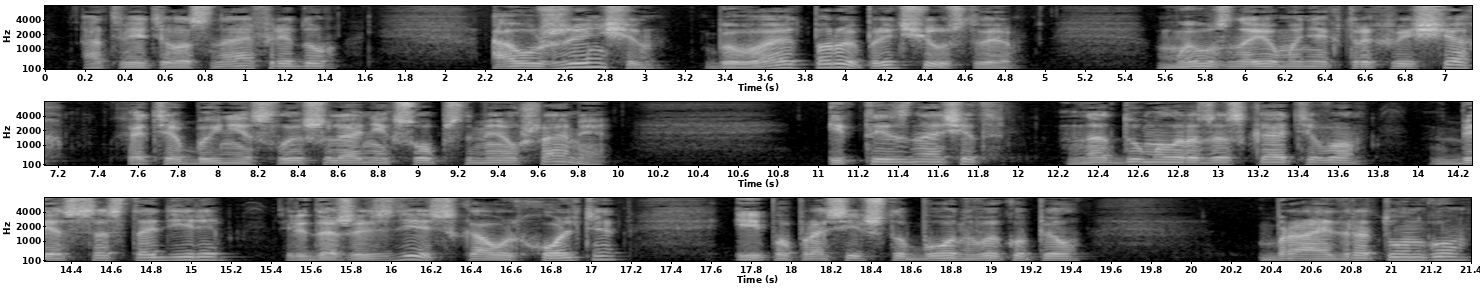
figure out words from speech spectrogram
— ответила Снайфридур, а у женщин бывают порой предчувствия. Мы узнаем о некоторых вещах, хотя бы и не слышали о них собственными ушами. И ты, значит, надумал разыскать его без Состадири, или даже здесь, в Каульхольте, и попросить, чтобы он выкупил Брайдратунгу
